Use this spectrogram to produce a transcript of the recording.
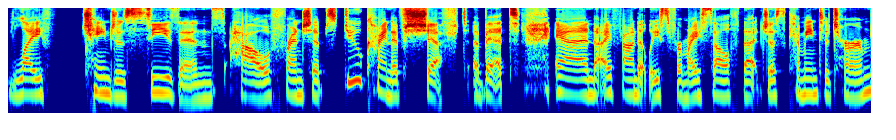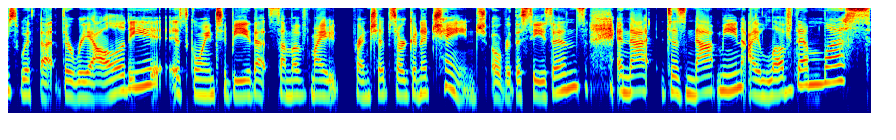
life changes seasons, how friendships do kind of shift a bit. And I found, at least for myself, that just coming to terms with that, the reality is going to be that some of my friendships are going to change over the seasons. And that does not mean I love them less.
